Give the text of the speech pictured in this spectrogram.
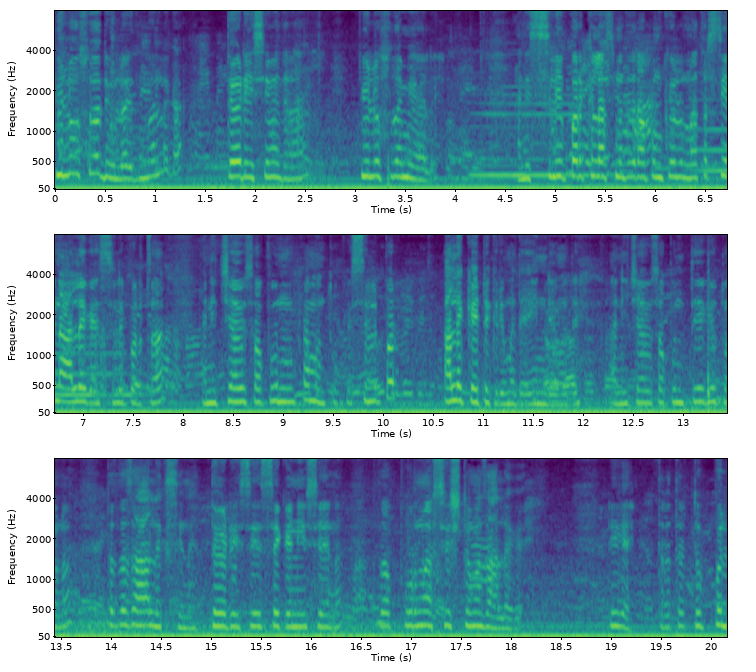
पिलो सुद्धा देऊ लागले. म्हणलं का थर्ड ए सीमध्ये ना पिलो सुद्धा मिळाले. आणि स्लीपर क्लासमध्ये जर आपण केलो ना तर सीन अलग आहे स्लीपरचा. आणि ज्यावेळेस आपण काय म्हणतो की स्लीपर आलं कॅटेगरीमध्ये आहे इंडियामध्ये आणि ज्यावेळेस आपण ते घेतो ना तर त्याचा अलग सीन आहे. Third A C second A C आहे ना त्याचा पूर्ण सिस्टमच अलग आहे. ठीक आहे? तर आता तब्बल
